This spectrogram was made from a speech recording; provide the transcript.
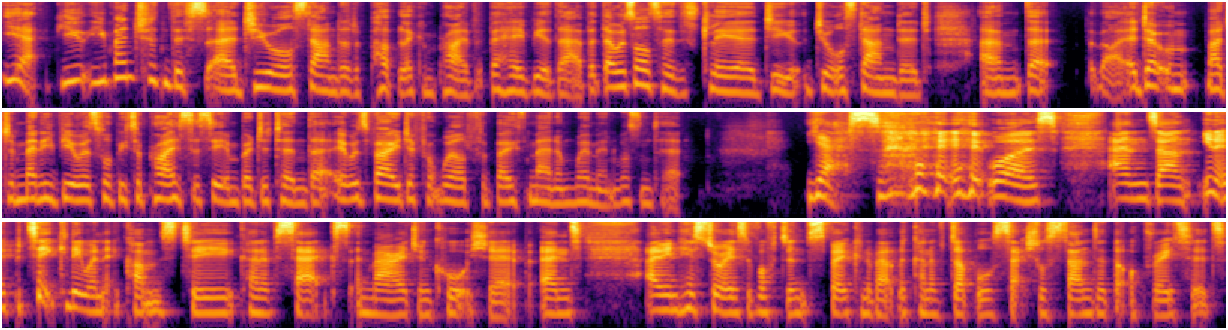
Yeah, you, you mentioned this uh, dual standard of public and private behaviour there, but there was also this clear dual, dual standard um, that I don't imagine many viewers will be surprised to see in Bridgerton that it was a very different world for both men and women, wasn't it? Yes, it was. And, um, you know, particularly when it comes to kind of sex and marriage and courtship. And I mean, historians have often spoken about the kind of double sexual standard that operated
